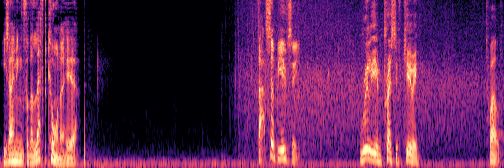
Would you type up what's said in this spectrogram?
He's aiming for the left corner here. That's a beauty. Really impressive cueing. Twelve.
